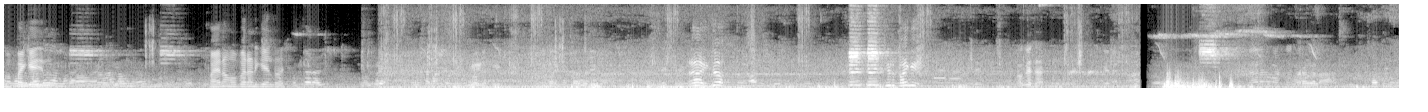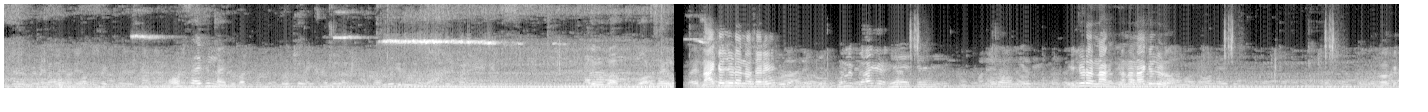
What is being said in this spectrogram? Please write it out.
ముప్పై కేజీలు. పైన ముప్పై రెండు కేజీలు రాసి. Okay sir. అడుగు బాబు మోటార్ సైకిల్ నాకే చూడన్నా సరే? ఇది చూడన్నా అన్న నాకే చూడు. ఓకే.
